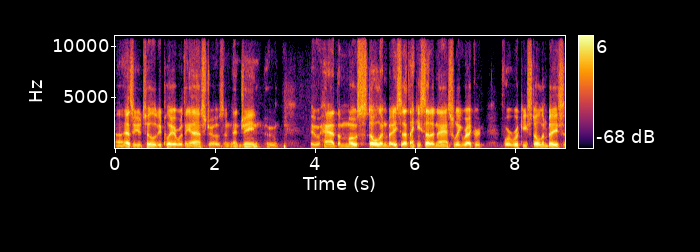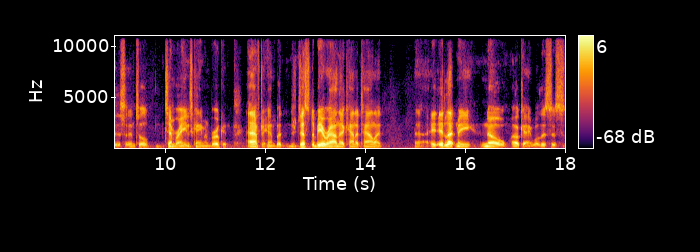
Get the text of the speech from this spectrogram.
uh, as a utility player with the Astros, and, and Gene, who who had the most stolen bases. I think he set a National League record for rookie stolen bases until Tim Raines came and broke it after him. But just to be around that kind of talent, it, it, let me know, okay, well, this is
